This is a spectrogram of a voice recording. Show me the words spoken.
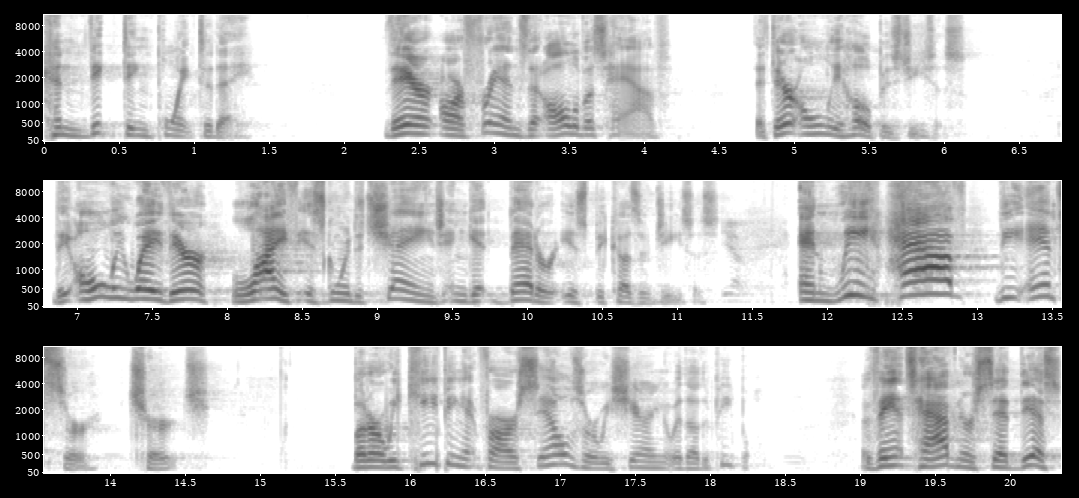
convicting point today. there are friends that all of us have that their only hope is Jesus. The only way their life is going to change and get better is because of Jesus. And we have the answer, church. But are we keeping it for ourselves or are we sharing it with other people? Vance Havner said this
